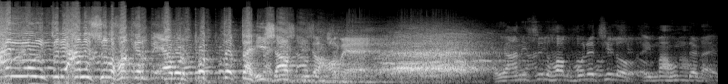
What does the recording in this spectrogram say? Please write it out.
আইনমন্ত্রী আনিসুল হকের এবার প্রত্যেকটা হিসাব দিতে হবে। ওই আনিসুল হক বলেছিল এই মাহুন্দাটায়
